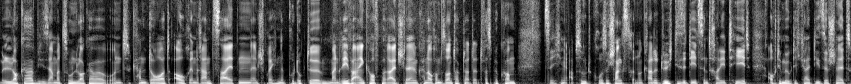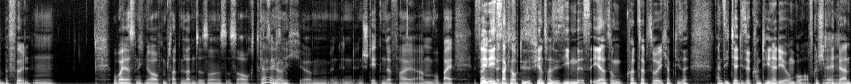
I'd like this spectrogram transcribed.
Locker, wie diese Amazon-Locker und kann dort auch in Randzeiten entsprechende Produkte, mein Rewe-Einkauf bereitstellen, kann auch am Sonntag dort etwas bekommen, sehe ich eine absolut große Chance drin. Und gerade durch diese Dezentralität auch die Möglichkeit, diese schnell zu befüllen. Mhm. Wobei das nicht nur auf dem Plattenland ist, sondern es ist auch tatsächlich ja, ja. Ähm, in, in, in, Städten der Fall. Ähm, wobei. Nee, nee, ich sagte auch, diese 24-7 ist eher so ein Konzept, so ich habe diese, man sieht ja diese Container, die irgendwo aufgestellt mhm. werden.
